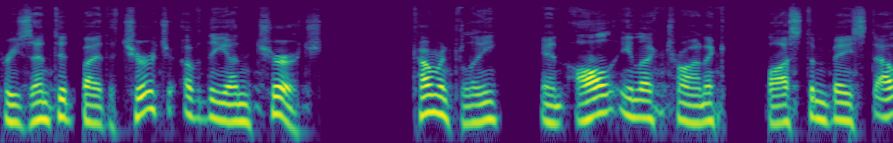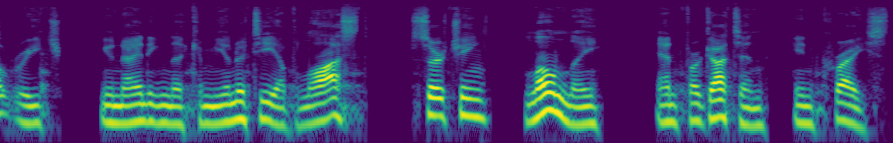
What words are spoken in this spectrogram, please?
presented by the Church of the Unchurched, currently an all electronic Boston based outreach uniting the community of lost, searching, lonely, and forgotten in Christ.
